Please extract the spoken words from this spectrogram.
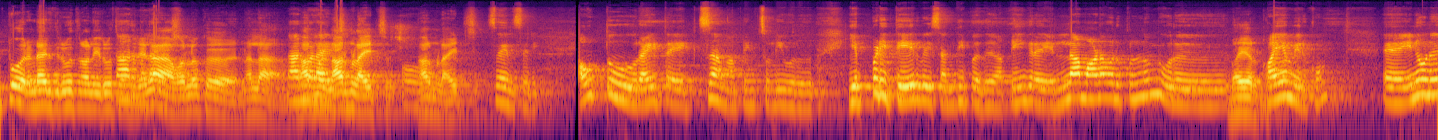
இப்போ ரெண்டாயிரத்தி இருபத்தி நாலு இருபத்தஞ்சுலாம் ஓரளவுக்கு நல்லா நார்மல் நார்மல் ஆயிடுச்சு. நார்மல் ஆயிடுச்சு. சரி சரி. அவுட் டு ரைட் எக்ஸாம் அப்படின்னு சொல்லி ஒரு எப்படி தேர்வை சந்திப்பது அப்படிங்கிற எல்லா மாணவருக்குள்ளும் ஒரு பயம் இருக்கும். பயம் இருக்கும். இன்னொன்று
